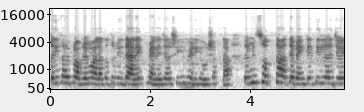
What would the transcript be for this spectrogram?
कधी काही प्रॉब्लेम आला तर तुम्ही डायरेक्ट मॅनेजरशीही भेट घेऊ शकता. तर मी स्वतः त्या बँकेतील जे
